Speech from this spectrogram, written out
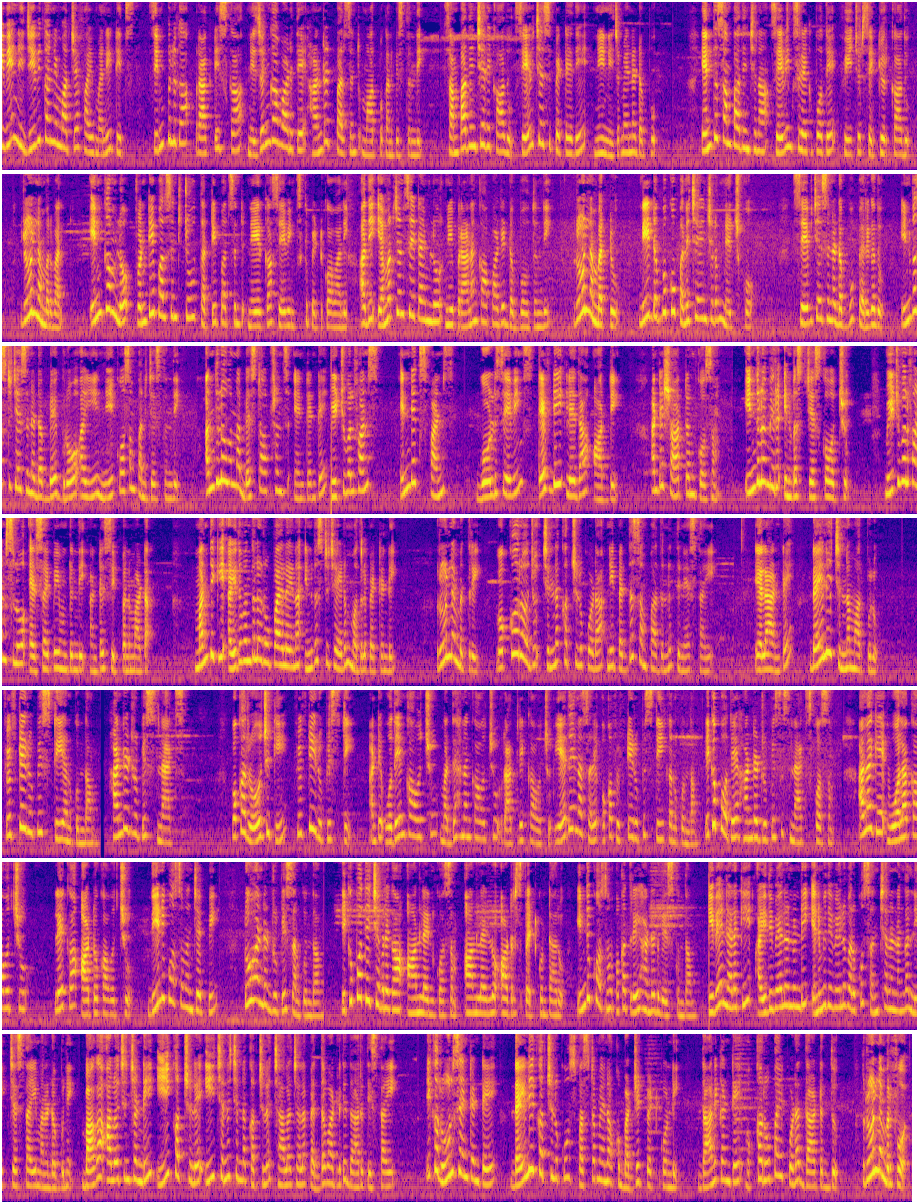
ఇవి నీ జీవితాన్ని మార్చే ఫైవ్ మనీ టిప్స్ సింపుల్గా ప్రాక్టీస్గా నిజంగా వాడితే హండ్రెడ్ పర్సెంట్ మార్పు కనిపిస్తుంది. సంపాదించేది కాదు సేవ్ చేసి పెట్టేదే నీ నిజమైన డబ్బు. ఎంత సంపాదించినా సేవింగ్స్ లేకపోతే ఫ్యూచర్ సెక్యూర్ కాదు. Rule number one ఇన్కంలో twenty percent to thirty percent నేరుగా సేవింగ్స్కి పెట్టుకోవాలి. అది ఎమర్జెన్సీ టైంలో నీ ప్రాణం కాపాడే డబ్బు అవుతుంది. రూల్ నెంబర్ టూ నీ డబ్బుకు పని చేయించడం నేర్చుకో. సేవ్ చేసిన డబ్బు పెరగదు. ఇన్వెస్ట్ చేసిన డబ్బే గ్రో అయ్యి నీ కోసం పనిచేస్తుంది. అందులో ఉన్న బెస్ట్ ఆప్షన్స్ ఏంటంటే mutual funds index funds gold savings FD లేదా ఆర్డి. అంటే షార్ట్ టర్మ్ కోసం. ఇందులో మీరు ఇన్వెస్ట్ చేసుకోవచ్చు. మ్యూచువల్ ఫండ్స్లో ఎస్ఐపి ఉంటుంది. అంటే సిప్ అన్నమాట. మందికి ఐదు వందల రూపాయలైనా ఇన్వెస్ట్ చేయడం మొదలు పెట్టండి రూల్ నెంబర్ త్రీ. ఒక్కో రోజు చిన్న ఖర్చులు కూడా నీ పెద్ద సంపాదనను తినేస్తాయి. ఎలా అంటే డైలీ చిన్న మార్పులు. ఫిఫ్టీ రూపీస్ టీ అనుకుందాం. Hundred rupees snacks. ఒక రోజుకి ఫిఫ్టీ రూపీస్ టీ. అంటే ఉదయం కావచ్చు మధ్యాహ్నం కావచ్చు రాత్రికి కావచ్చు ఏదైనా సరే ఒక ఫిఫ్టీ రూపీస్ టీ కనుక్కుందాం. ఇకపోతే హండ్రెడ్ రూపీస్ స్నాక్స్ కోసం. అలాగే ఓలా కావచ్చు లేక ఆటో కావచ్చు. దీనికోసం అని చెప్పి టూ హండ్రెడ్ రూపీస్ అనుకుందాం. ఇకపోతే చివరిగా ఆన్లైన్ కోసం ఆన్లైన్లో ఆర్డర్స్ పెట్టుకుంటారు. ఇందుకోసం ఒక త్రీ హండ్రెడ్ వేసుకుందాం. ఇవే నెలకి ఐదు వేల నుండి ఎనిమిది వేల వరకు సంచలనంగా లీక్ చేస్తాయి మన డబ్బుని. బాగా ఆలోచించండి ఈ ఖర్చులే ఈ చిన్న చిన్న ఖర్చులే చాలా చాలా పెద్ద వాటికి దారితీస్తాయి. ఇక రూల్స్ ఏంటంటే డైలీ ఖర్చులకు స్పష్టమైన ఒక బడ్జెట్ పెట్టుకోండి. దానికంటే ఒక్క రూపాయి కూడా దాటద్దు. Rule number four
